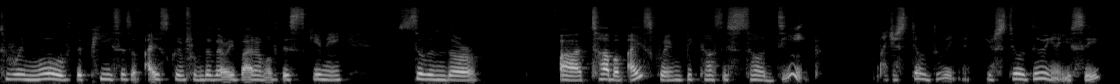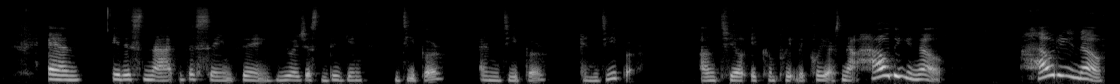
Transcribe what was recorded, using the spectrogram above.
to remove the pieces of ice cream from the very bottom of this skinny cylinder uh, tub of ice cream because it's so deep. But you're still doing it. You're still doing it, you see? And it is not the same thing. You are just digging deeper and deeper and deeper until it completely clears. Now, how do you know how do you know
